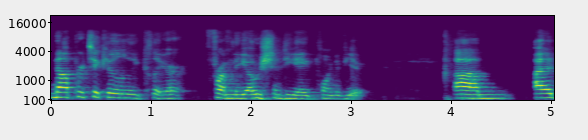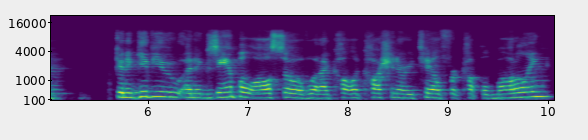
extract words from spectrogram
not particularly clear from the ocean DA point of view. Um, I going to give you an example also of what I call a cautionary tale for coupled modeling.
